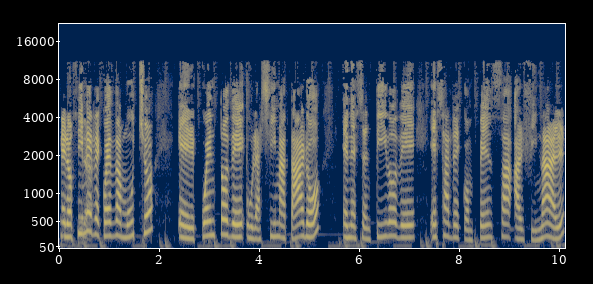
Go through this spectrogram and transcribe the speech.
Pero sí me recuerda mucho el cuento de Urashima Taro, en el sentido de esa recompensa al final,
